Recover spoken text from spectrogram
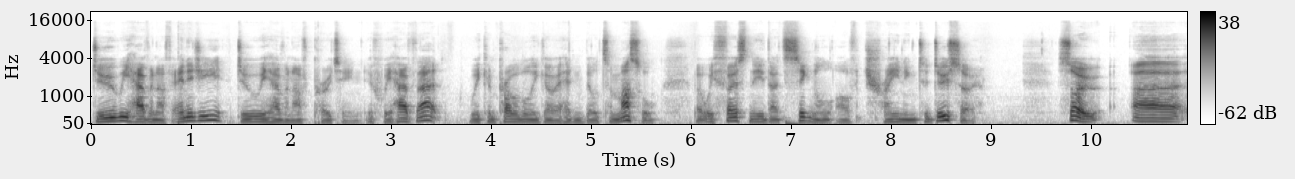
Do we have enough energy? Do we have enough protein? If we have that, we can probably go ahead and build some muscle, but we first need that signal of training to do so. So, uh,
